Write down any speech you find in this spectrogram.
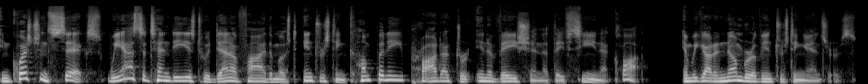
In question six, we asked attendees to identify the most interesting company, product, or innovation that they've seen at CLOC, and we got a number of interesting answers.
